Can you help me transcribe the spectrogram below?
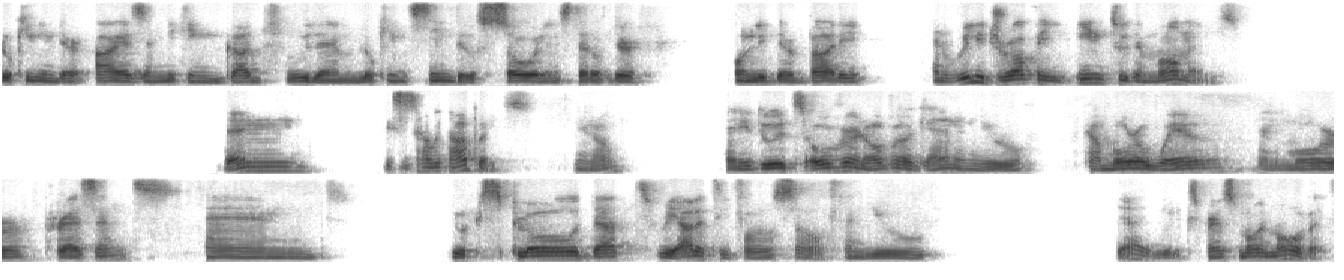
looking in their eyes and meeting God through them, looking, seeing their soul instead of their only their body, and really dropping into the moment, then this is how it happens, you know? And you do it over and over again, and you become more aware and more present, and you explore that reality for yourself, and you, yeah, you will experience more and more of it.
